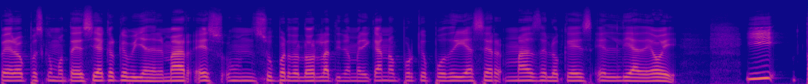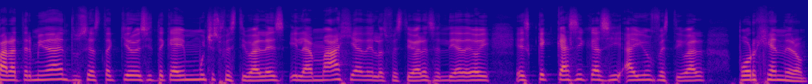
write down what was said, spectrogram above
pero pues como te decía, creo que Villa del Mar es un súper dolor latinoamericano porque podría ser más de lo que es el día de hoy. Y para terminar, entusiasta, quiero decirte que hay muchos festivales y la magia de los festivales el día de hoy es que casi, casi hay un festival por género.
